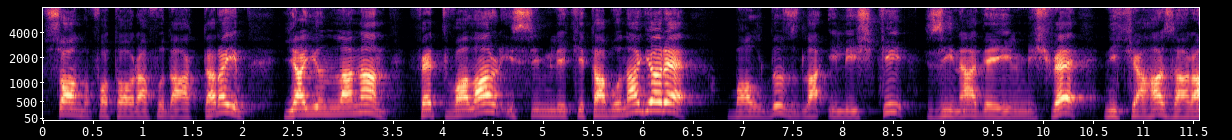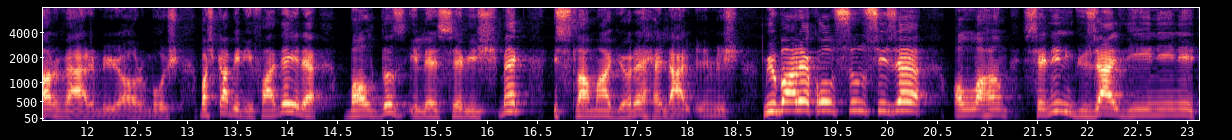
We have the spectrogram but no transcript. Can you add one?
son fotoğrafı da aktarayım. Yayınlanan Fetvalar isimli kitabına göre baldızla ilişki zina değilmiş ve nikaha zarar vermiyormuş. Başka bir ifadeyle baldız ile sevişmek İslam'a göre helal imiş. Mübarek olsun size. Allah'ım senin güzel dinini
